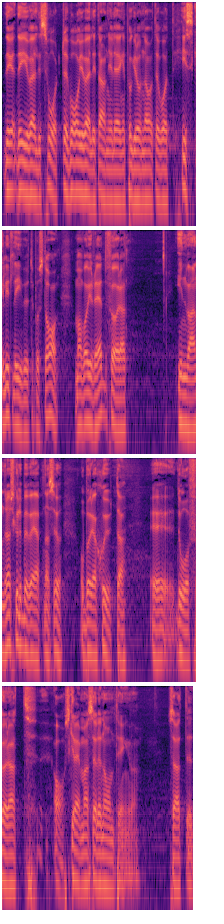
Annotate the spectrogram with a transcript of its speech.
Det, det, är ju väldigt svårt. Det var ju väldigt angeläget på grund av att det var ett hiskeligt liv ute på stan. Man var ju rädd för att invandrare skulle beväpna sig och börja skjuta eh, då för att ja, skrämmas eller någonting. Va? Så att det,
